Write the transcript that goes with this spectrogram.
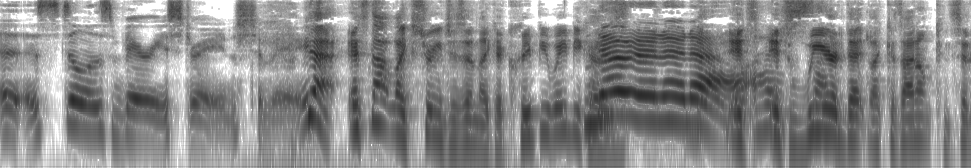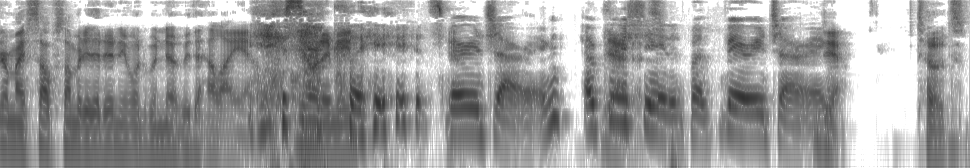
uh, still is very strange to me. Yeah, it's not like strange as in like a creepy way because no, no, no, no. it's I it's weird that like because I don't consider myself somebody that anyone would know who the hell I am. Exactly. You know what I mean? It's very jarring. Appreciated, but very jarring. Yeah. Toads.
